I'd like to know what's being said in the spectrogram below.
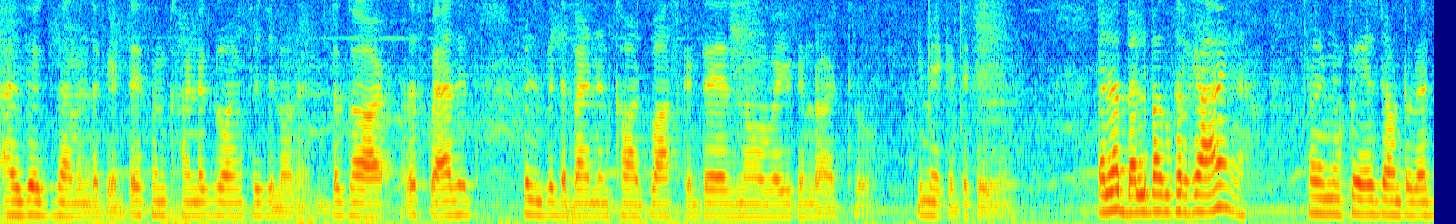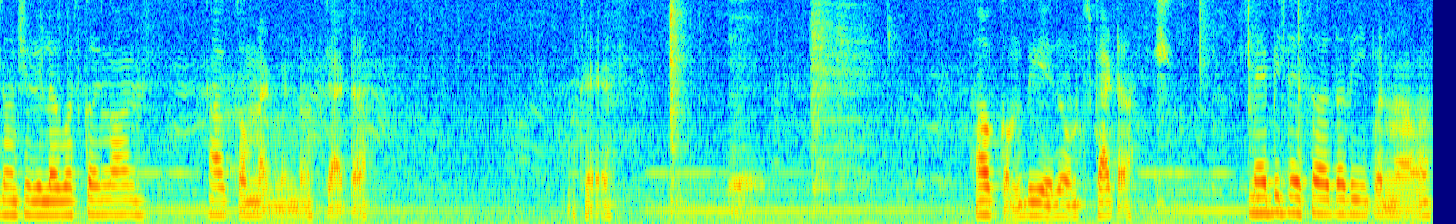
as we examine the gate, there is some kind of glowing sigil on it. The guard, the square is filled with abandoned cart basket. There is no way you can ride through. You make a decision. पहले बेल बंद करके आए turning face down to red don't you realize what's going on how come admin don't scatter okay how come they don't scatter maybe they saw the reaper now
